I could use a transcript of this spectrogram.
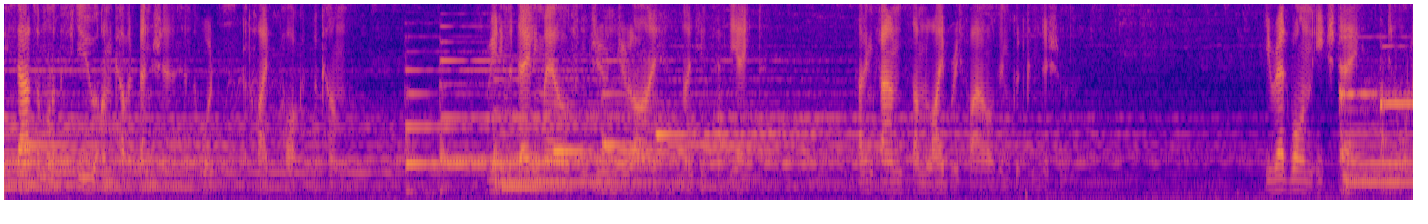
He sat on one of the few uncovered benches in the woods that Hyde Park had become, reading the Daily Mail from June July 1958, having found some library files in good condition. He read one each day in order,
